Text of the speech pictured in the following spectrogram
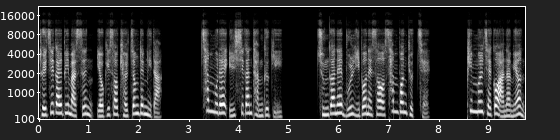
돼지갈비 맛은 여기서 결정됩니다. 찬물에 1시간 담그기. 중간에 물 2번에서 3번 교체. 핏물 제거 안 하면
